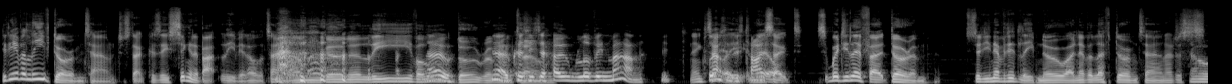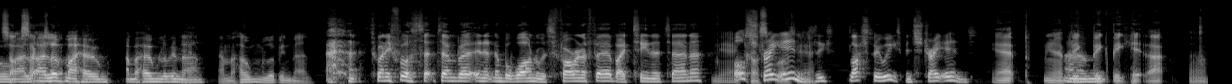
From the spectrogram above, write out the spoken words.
Did he ever leave Durham Town? Just that because he's singing about leaving all the time. I'm gonna leave old No, Durham no, because he's a home-loving man. It's Exactly. His title. So, so where do you live? Uh, Durham. So you never did leave? No, I never left Durham Town. I just. no, I, I love my it. home. I'm a home-loving Yeah, man. I'm a home loving man. 24th September in at number one was Foreign Affair by Tina Turner. Yeah, All straight was, ins. yeah. These last three weeks been straight ins. Yep. Yeah, big, Um, big, big hit that. Oh.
